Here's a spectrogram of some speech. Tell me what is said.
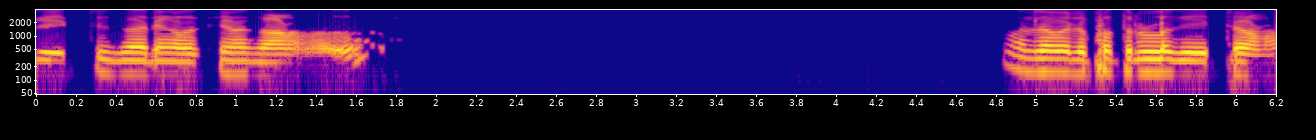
ഗേറ്റ് കാര്യങ്ങളൊക്കെയാണ് കാണുന്നത്. നല്ല വലുപ്പത്തിലുള്ള ഗേറ്റാണ്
